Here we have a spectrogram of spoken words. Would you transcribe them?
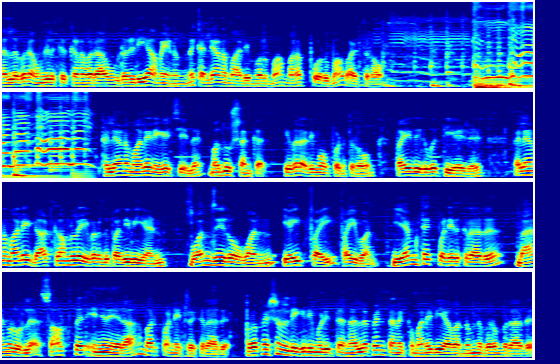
நல்லவர் அவங்களுக்கு கணவராக உடனடியாக அமையணும்னு கல்யாண மாலை மூலமாக மனப்பூர்வமாக வாழ்த்துறோம். கல்யாண மாலை நிகழ்ச்சியில் மது சங்கர் இவர் அறிமுகப்படுத்துகிறோம் வயது இருபத்தி ஏழு. கல்யாண மாலை டாட் காமில் இவரது பதிவு எண் one zero one eight five five one MTech பண்ணியிருக்கிறாரு பெங்களூரில் சாஃப்ட்வேர் இன்ஜினியராக ஒர்க் பண்ணிட்டு இருக்கிறாரு ப்ரொஃபஷனல் டிகிரி முடித்த நல்ல பெண் தனக்கு மனைவியாக வரணும்னு விரும்புகிறாரு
